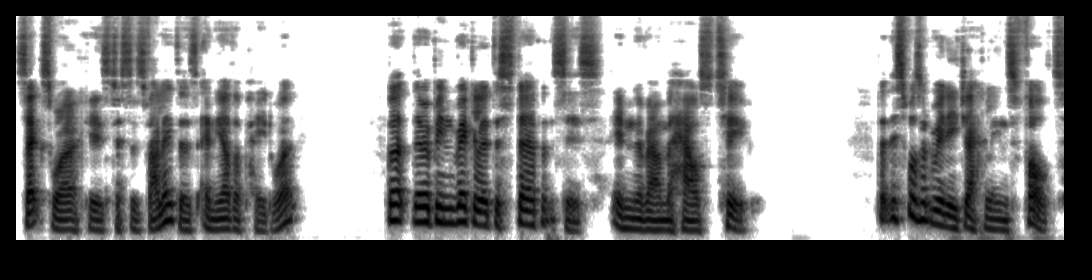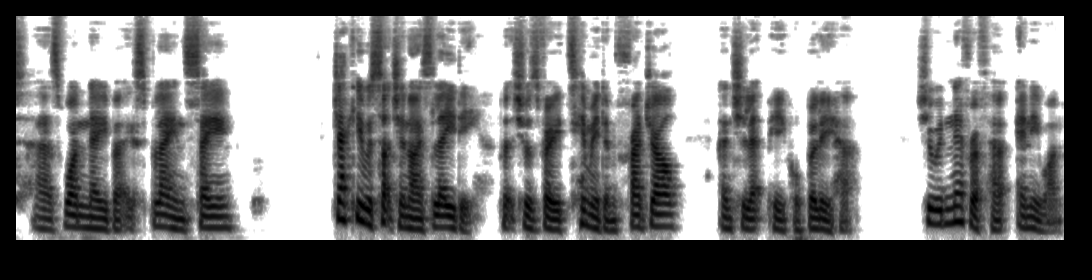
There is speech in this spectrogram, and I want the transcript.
Sex work is just as valid as any other paid work. But there have been regular disturbances in and around the house too. But this wasn't really Jacqueline's fault, as one neighbour explained, saying, Jackie was such a nice lady, but she was very timid and fragile, and she let people bully her. She would never have hurt anyone.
